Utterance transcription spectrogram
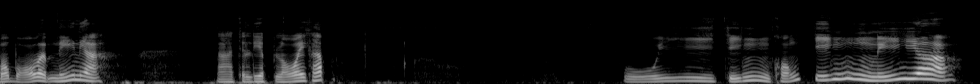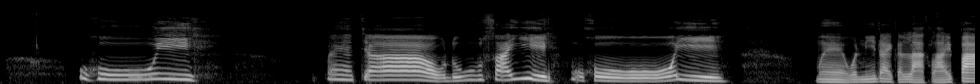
บอๆแบบนี้เนี่ย น่าจะเรียบร้อยครับ อุ้ยจริงของจริงนี่ยโอ้โหยแม่เจ้า ดูไซส์โอ้โหแม่วันนี้ได้กันหลากหลายปลา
